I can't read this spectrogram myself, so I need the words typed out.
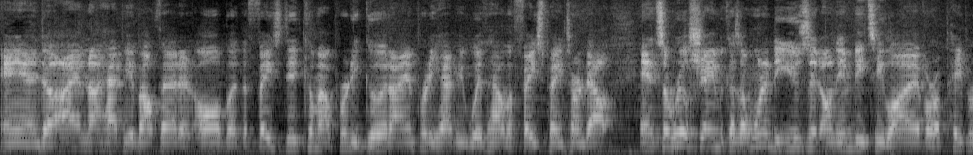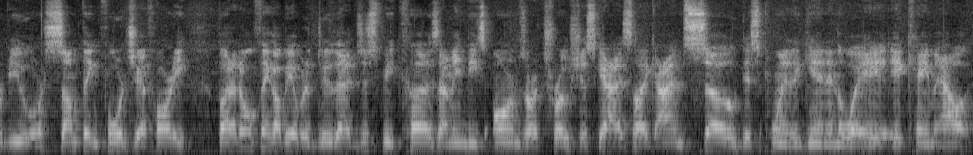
and uh, I am not happy about that at all, but the face did come out pretty good. I am pretty happy with how the face paint turned out, and it's a real shame because I wanted to use it on MDT Live or a pay-per-view or something for Jeff Hardy, but I don't think I'll be able to do that just because, I mean, these arms are atrocious, guys. Like, I'm so disappointed again in the way it came out.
